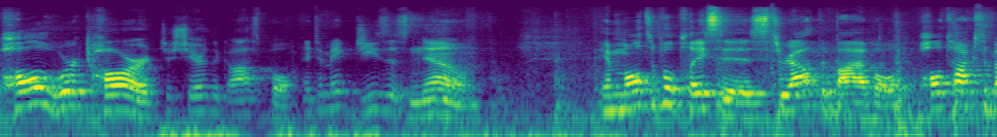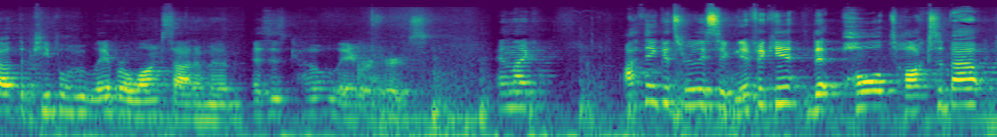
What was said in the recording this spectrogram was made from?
Paul worked hard to share the gospel and to make Jesus known. In multiple places throughout the Bible, Paul talks about the people who labor alongside him as his co laborers. And, like, I think it's really significant that Paul talks about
